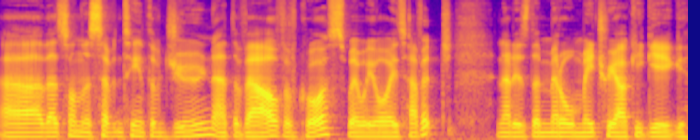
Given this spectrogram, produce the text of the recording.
Uh, that's on the 17th of June at the Valve, of course, where we always have it. And that is the Metal Matriarchy gig,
